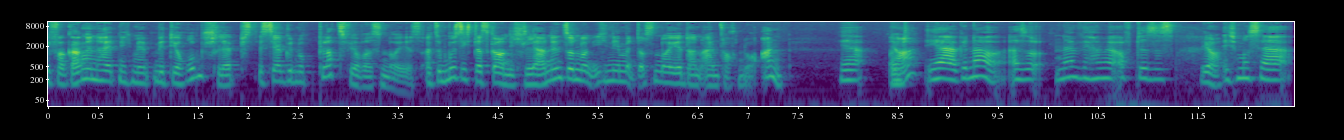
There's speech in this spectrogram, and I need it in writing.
die Vergangenheit nicht mehr mit dir rumschleppst, ist ja genug Platz für was Neues. Also muss ich das gar nicht lernen, sondern ich nehme das Neue dann einfach nur an. Ja. Ja? Ja, genau. Also, ne, wir haben ja oft dieses, Ja. ich muss ja,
